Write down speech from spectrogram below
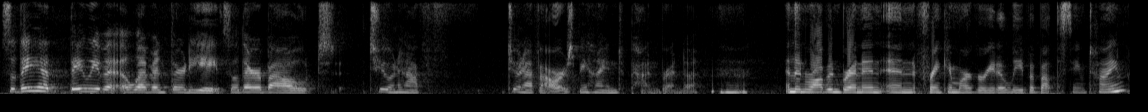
So they had they leave at 11:38, so they're about two and a half two and a half hours behind Pat and Brenda. Mm-hmm. And then Robin Brennan and Frank and Margarita leave about the same time,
